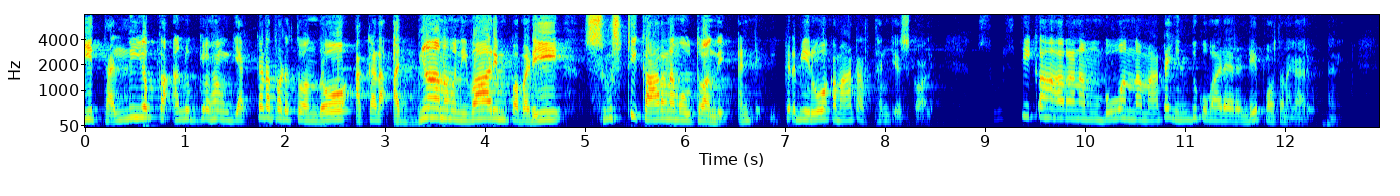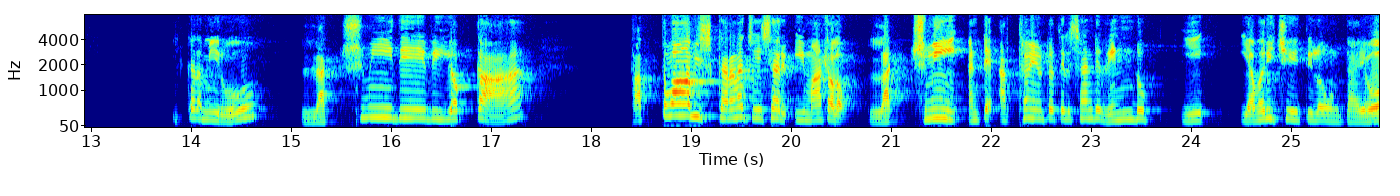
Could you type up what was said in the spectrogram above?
ఈ తల్లి యొక్క అనుగ్రహం ఎక్కడ పడుతోందో అక్కడ అజ్ఞానము నివారింపబడి సృష్టి కారణమవుతోంది. అంటే ఇక్కడ మీరు ఒక మాట అర్థం చేసుకోవాలి. సృష్టి కారణంబు అన్న మాట ఎందుకు వాడారండి పోతన గారు అని. ఇక్కడ మీరు లక్ష్మీదేవి యొక్క తత్వావిష్కరణ చేశారు ఈ మాటలో. లక్ష్మి అంటే అర్థం ఏమిటో తెలుసా అండి? రెండు ఏ ఎవరి చేతిలో ఉంటాయో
